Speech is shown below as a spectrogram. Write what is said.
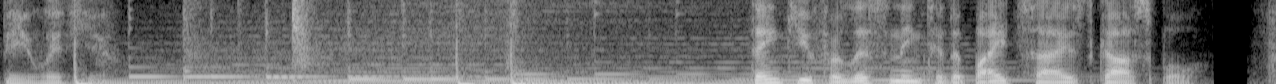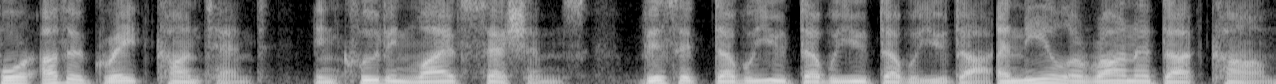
be with you. Thank you for listening to the Bite Sized Gospel. For other great content, including live sessions, visit www.anilarana.com.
